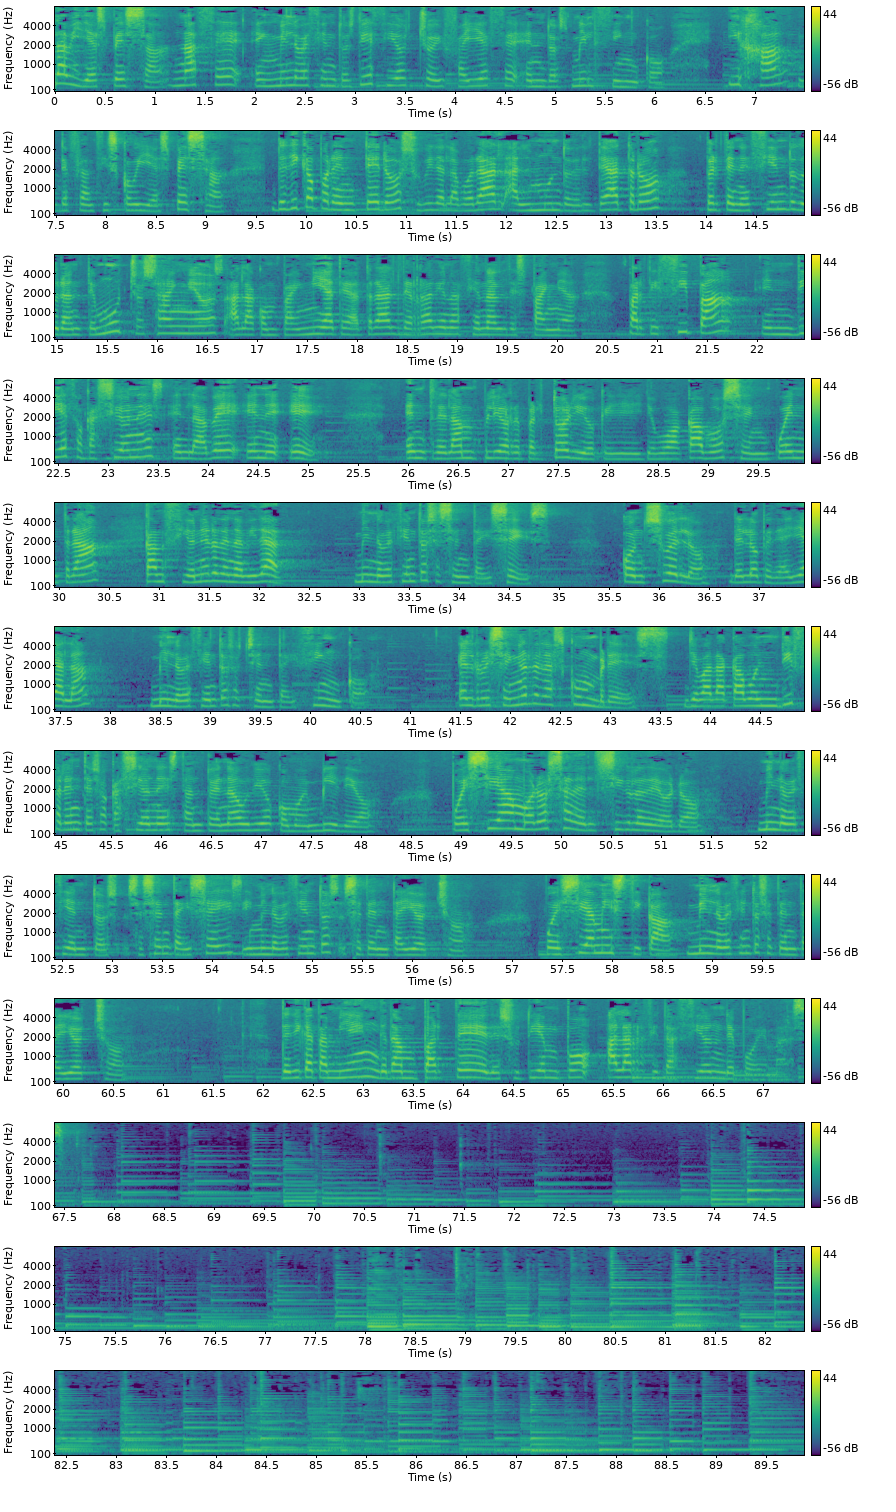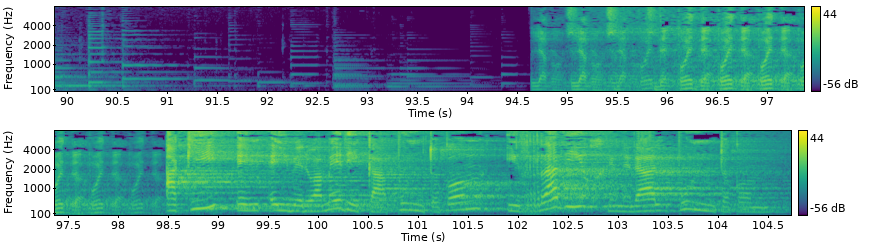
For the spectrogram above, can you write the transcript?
Lola Villaespesa nace en 1918 y fallece en 2005, hija de Francisco Villaespesa. Dedica por entero su vida laboral al mundo del teatro, perteneciendo durante muchos años a la Compañía Teatral de Radio Nacional de España. Participa en diez ocasiones en la BNE, entre el amplio repertorio que llevó a cabo se encuentra Cancionero de Navidad, 1966, Consuelo de Lope de Ayala, 1985, El Ruiseñor de las Cumbres, llevada a cabo en diferentes ocasiones, tanto en audio como en vídeo, Poesía amorosa del siglo de oro, 1966 y 1978. Poesía mística, 1978. Dedica también gran parte de su tiempo a la recitación de poemas. La voz, la voz, la voz del poeta, poeta, poeta, poeta, poeta, poeta. Aquí en iberoamérica.com y radiogeneral.com.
